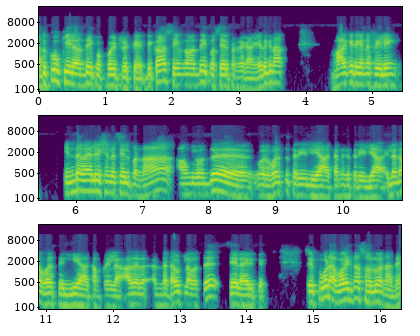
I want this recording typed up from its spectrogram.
அதுக்கும் கீழே வந்து இப்போ போயிட்டு இருக்கு பிகாஸ் இவங்க வந்து இப்போ சேல் பண்ணிருக்காங்க. எதுக்குன்னா மார்க்கெட்டுக்கு என்ன ஃபீலிங் இந்த வேல்யூஷன்ல சேல் பண்ணா அவங்களுக்கு வந்து ஒரு ஒர்த்து தெரியலையா? கண்ணுக்கு தெரியலையா? இல்லைன்னா ஒர்த்து இல்லையா கம்பெனில அதுல அந்த டவுட்ல வந்து சேல் ஆயிருக்கு. ஸோ இப்போ கூட அவாய்ட் தான் சொல்லுவேன் நான்.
